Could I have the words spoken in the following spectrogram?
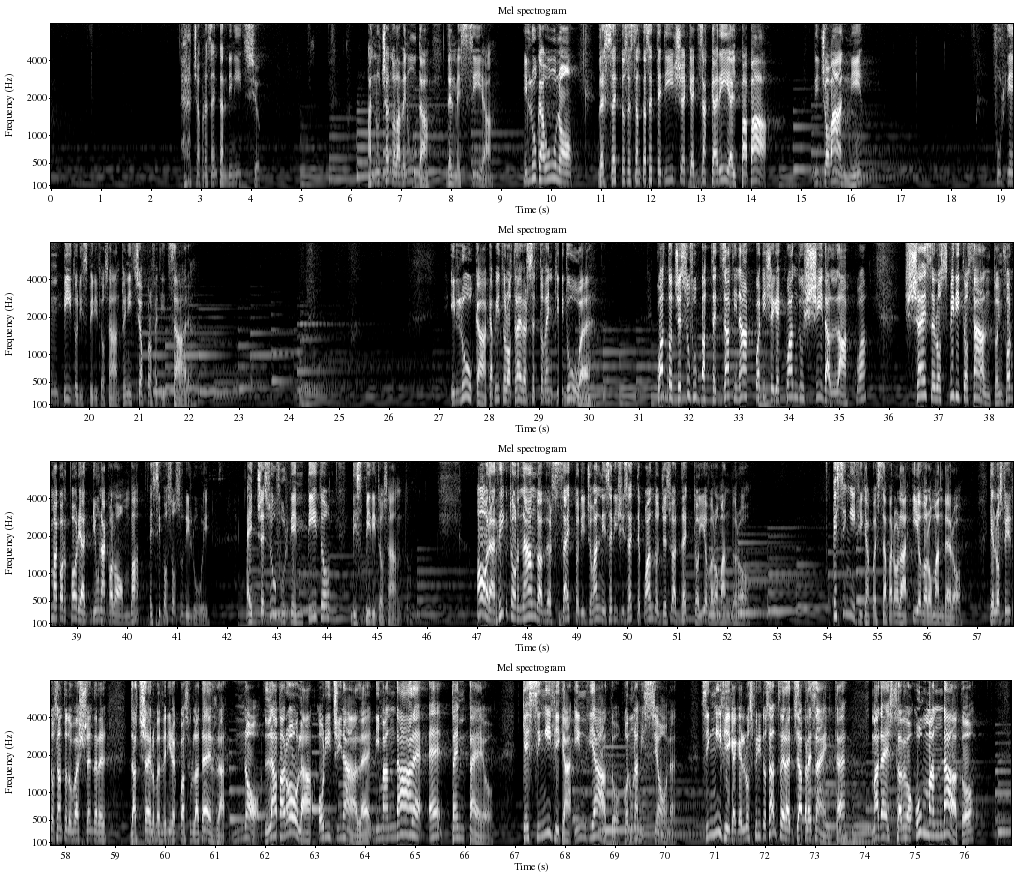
Era già presente all'inizio annunciando la venuta del Messia. In Luca 1, versetto 67 dice che Zaccaria, il papà di Giovanni, fu riempito di Spirito Santo, iniziò a profetizzare. In Luca capitolo 3 versetto 22 quando Gesù fu battezzato in acqua dice che quando uscì dall'acqua scese lo Spirito Santo in forma corporea di una colomba e si posò su di lui. E Gesù fu riempito di Spirito Santo. Ora, ritornando al versetto di Giovanni 16,7, quando Gesù ha detto io ve lo manderò, che significa questa parola io ve lo manderò? Che lo Spirito Santo doveva scendere dal cielo per venire qua sulla terra? No, la parola originale di mandare è pempeo, che significa inviato con una missione. Significa che lo Spirito Santo era già presente, ma adesso aveva un mandato,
